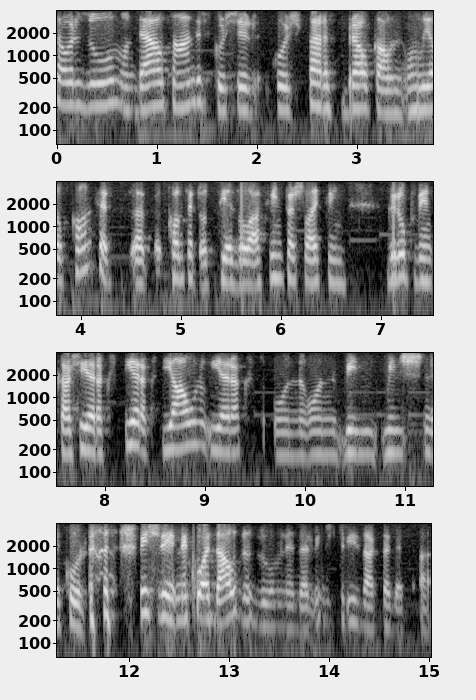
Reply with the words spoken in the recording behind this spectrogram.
caur Zoom. Un dēls Andris, kurš ir, kurš parasti braukā un, un liels koncerts, uh, koncertos piedalās, viņa pašlaik viņa grupa vienkārši ierakst, ierakst jaunu ierakstu un, un viņ, viņš nekur, viņš ne, neko daudz uz Zoom nedara. Viņš drīzāk tagad uh,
